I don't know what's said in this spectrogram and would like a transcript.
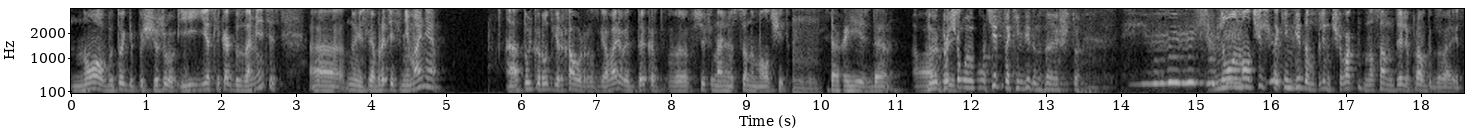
но в итоге пощажу. И если как бы заметить, э, ну если обратить внимание, э, только Рутгер Хауэр разговаривает, Декард всю финальную сцену молчит. Угу. Так и есть, да. А, ну, причем есть... он молчит с таким видом, знаешь, что... Ну, он молчит с таким видом, блин, чувак на самом деле правду говорит.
